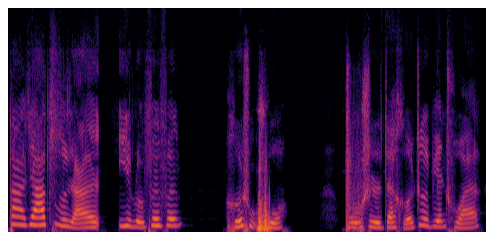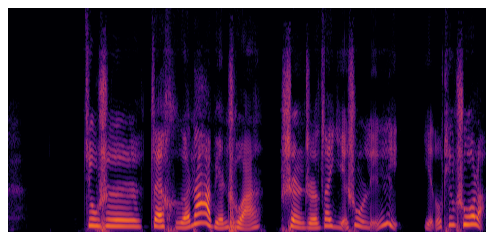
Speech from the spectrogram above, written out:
大家自然议论纷纷。河鼠说：“不是在河这边传，就是在河那边传，甚至在野树林里也都听说了。”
